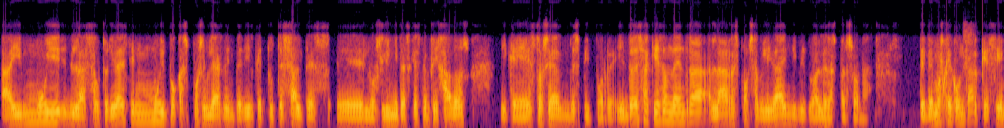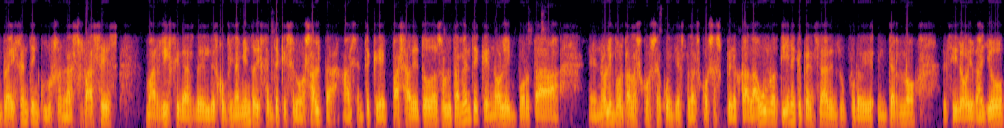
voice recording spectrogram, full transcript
hay muy, las autoridades tienen muy pocas posibilidades de impedir que tú te saltes los límites que estén fijados y que esto sea un despiporre. Y entonces aquí es donde entra la responsabilidad individual de las personas tenemos que contar que siempre hay gente, incluso en las fases más rígidas del desconfinamiento, hay gente que se lo salta, hay gente que pasa de todo absolutamente, que no le importa, eh, no le importan las consecuencias de las cosas, pero cada uno tiene que pensar en su foro interno, decir, oiga, yo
